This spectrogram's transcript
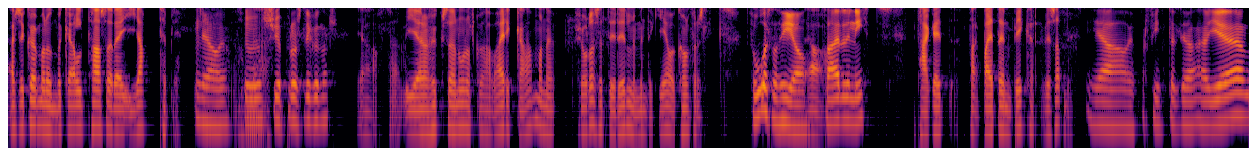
FC Kaupmann um að Galatasaray í jafntefli. Já, já, 7% líkunar Já, það, ég er að hugsa það núna sko, það væri gaman ef fjóraðsetti í reilinu myndi að gefa Conference League. Þú ert á því já, Já. það er því nýtt. Taka eitt, ta bæta einu byggar við safni Já, ég er bara fínt held ég. Að ég er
